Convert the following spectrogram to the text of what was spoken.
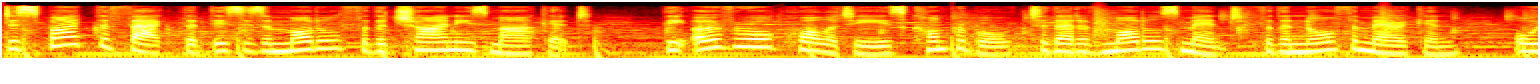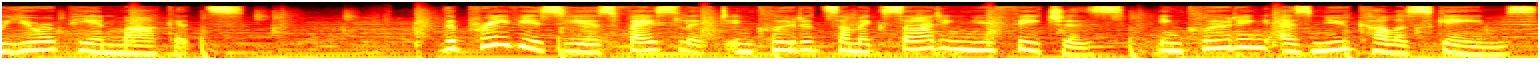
Despite the fact that this is a model for the Chinese market, the overall quality is comparable to that of models meant for the North American or European markets. The previous year's facelift included some exciting new features, including as new color schemes,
